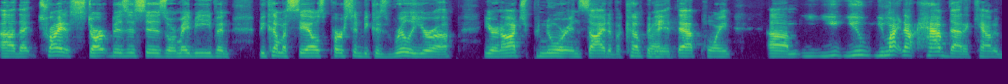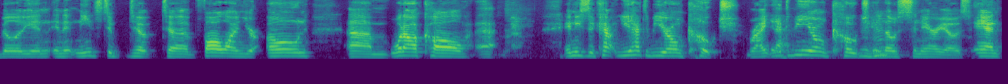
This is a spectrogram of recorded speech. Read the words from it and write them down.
uh, that try to start businesses or maybe even become a salesperson because really you're a you're an entrepreneur inside of a company right. at that point. Um, you you you might not have that accountability, and, and it needs to, to to fall on your own um, what I'll call. Uh, it needs to count. You have to be your own coach, right? You have to be your own coach mm-hmm. in those scenarios. And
